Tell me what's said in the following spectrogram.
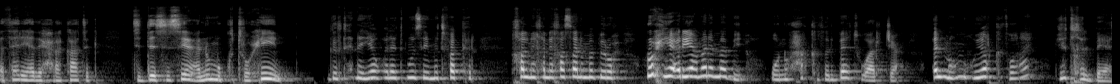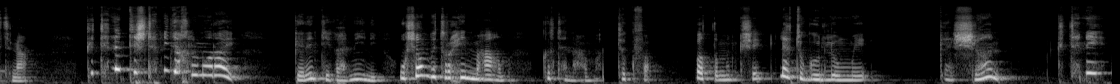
أثري هذه حركاتك. تدسسين عن أمك وتروحين. قلت أنا يا ولد مو زي ما تفكر. خلني خلني خلاص أنا ما بيروح روح يا أريام أنا ما أبي. ونروح أركض البيت وأرجع. المهم هو يركض وراي ويدخل بيتنا. قلت أنا أنت إيش تبي داخل وراي؟ قال أنت فاهميني. وشلون بتروحين معاهم؟ قلت أنا عمر تكفى. بطل منك شيء. لا تقول لأمي. قال شلون؟ قلت أنا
